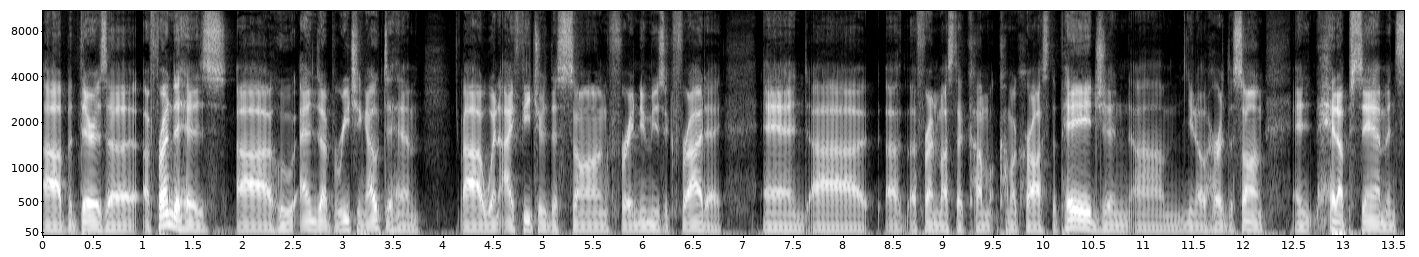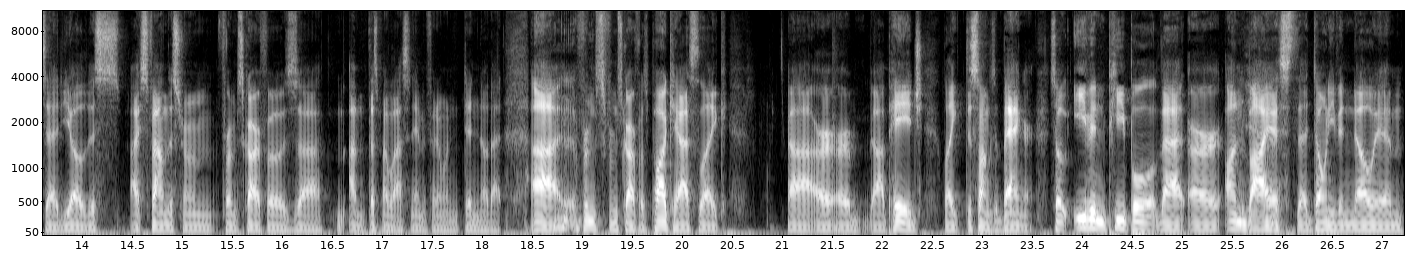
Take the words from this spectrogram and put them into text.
Uh, but there's a, a friend of his uh, who ended up reaching out to him uh, when I featured this song for a New Music Friday and uh, a, a friend must have come come across the page and um, you know heard the song and hit up Sam and said, "Yo, this I found this from from Scarfo's. Uh, um, that's my last name if anyone didn't know that. Uh, From from Scarfo's podcast, like." Uh, or, or uh, page like the song's a banger so even people that are unbiased that don't even know him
